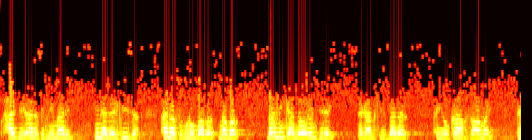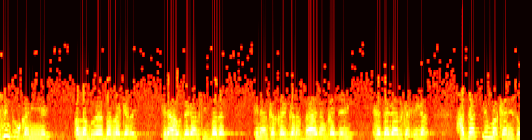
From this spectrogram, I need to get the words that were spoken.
Waxaa jira anas ibni maalik nin adeerkiisa anas ibnu nadar baa ninkaa la oran jiray dagaalkii beder ayuu ka habsaamay isintuu qaniinay ballan buu eebba la galay ilaahu dagaalkii beder inaan ka qayb gala maadan qadarin ee dagaalka xiga. Haddaad ima kaniso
